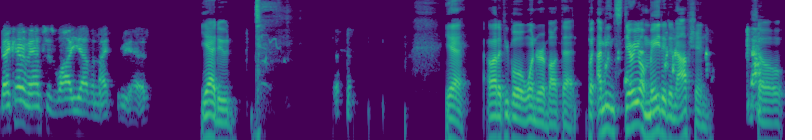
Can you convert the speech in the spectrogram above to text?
that kind of answers why you have a knife through your head. Yeah, dude. yeah, a lot of people wonder about that, but I mean, stereo made it an option, so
